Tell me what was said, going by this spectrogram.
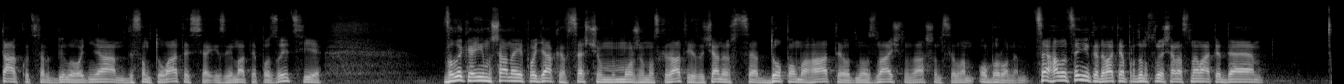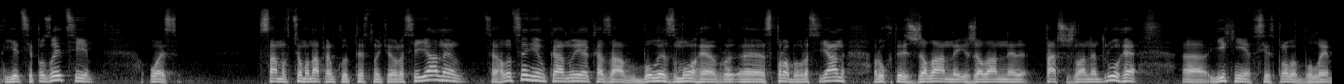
так от серед білого дня десантуватися і займати позиції. Велика їм шана і подяка, все, що ми можемо сказати, і звичайно ж це допомагати однозначно нашим силам оборони. Це Галицинівка. Давайте я продемонструю ще раз на мапі, де є ці позиції. Ось саме в цьому напрямку тиснуть росіяни. Це Галицинівка. Ну я казав, були змоги е, спроби в росіян рухатись желанне і желанне перше, желанне друге. Е, Їхні всі спроби були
